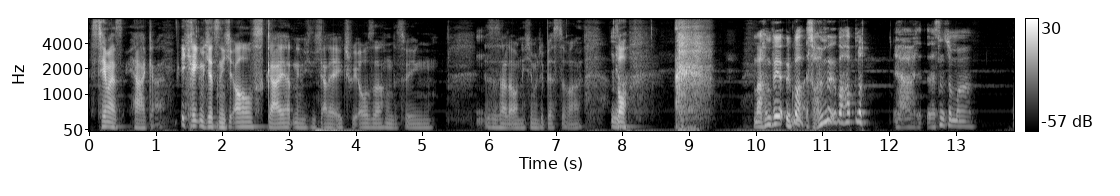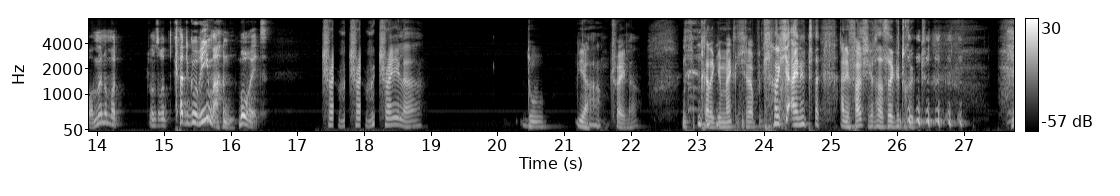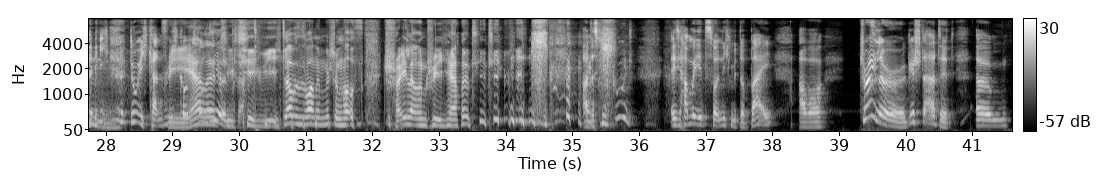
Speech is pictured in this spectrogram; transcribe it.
Das Thema ist, ja, egal. Ich reg mich jetzt nicht auf. Sky hat nämlich nicht alle HBO-Sachen, deswegen ist es halt auch nicht immer die beste Wahl. So. Ja. Machen wir über. Sollen wir überhaupt noch. Ja, lass uns noch mal. Wollen wir noch mal unsere Kategorie machen, Moritz. Tra Tra Trailer. Du, ja, Trailer. Ich habe gerade gemerkt, ich habe, glaube ich, eine, eine falsche Taste gedrückt. Hm. Ich, du, ich kann es nicht kontrollieren. Reality TV. Ich glaube, es war eine Mischung aus Trailer und Reality TV. ah, das finde ich gut. Ich haben wir jetzt zwar nicht mit dabei, aber Trailer gestartet. Ähm,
